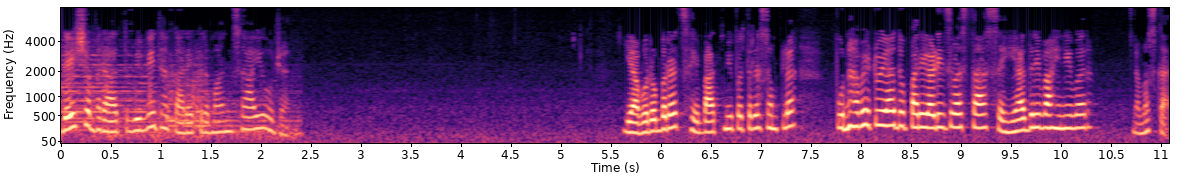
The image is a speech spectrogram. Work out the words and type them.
देशभरात विविध कार्यक्रमांचं आयोजन. याबरोबरच हे बातमीपत्र संपलं. पुन्हा भेटूया दुपारी अडीच वाजता सह्याद्री वाहिनीवर. नमस्कार.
